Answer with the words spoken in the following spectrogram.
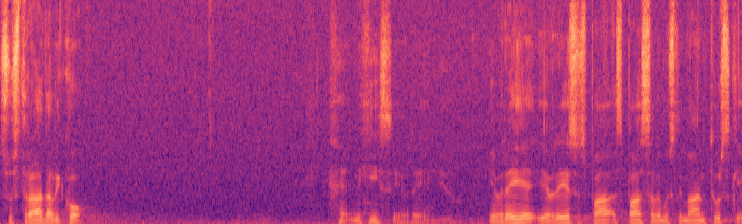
su stradali ko? Nisu jevreji. Jevreje, jevreje su spa, spasali muslimani Turske,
